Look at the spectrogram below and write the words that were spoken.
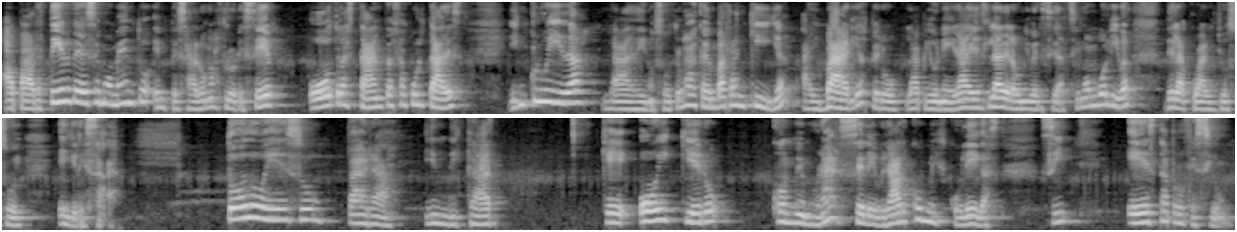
a partir de ese momento, empezaron a florecer otras tantas facultades, incluida la de nosotros acá en Barranquilla. Hay varias, pero la pionera es la de la Universidad Simón Bolívar, de la cual yo soy egresada. Todo eso para indicar que hoy quiero conmemorar, celebrar con mis colegas, ¿sí? Esta profesión,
